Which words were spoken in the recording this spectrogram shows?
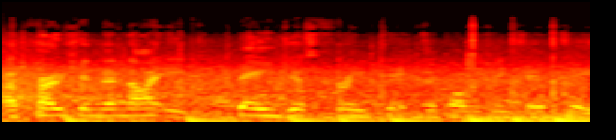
Approaching the 90, dangerous free kick to Coventry City.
